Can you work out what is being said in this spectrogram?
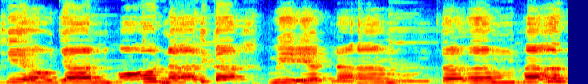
เที่ยวยานหอนาฬิกาเวียดนามเติมหัก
